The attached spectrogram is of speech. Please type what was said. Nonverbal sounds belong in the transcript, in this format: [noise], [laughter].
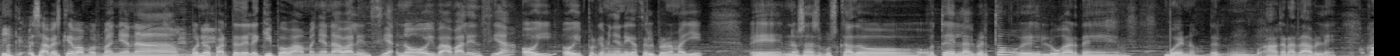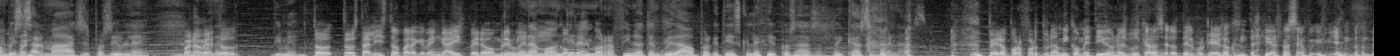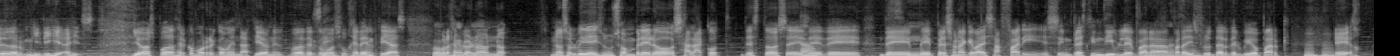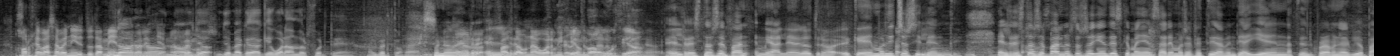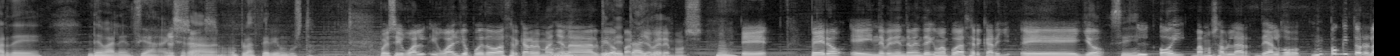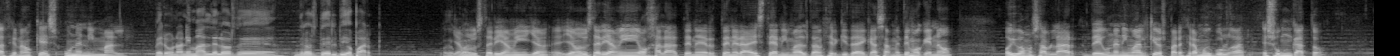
Y, y sabes que vamos mañana, bueno, parte del equipo va mañana a Valencia. No, hoy va a Valencia, hoy, hoy, porque mañana hay que hacer el programa allí. Eh, ¿Nos has buscado hotel, Alberto? ¿O el lugar de bueno, de, un agradable, con vistas Bueno. al mar, si es posible? Bueno, a ver, de- todo, Dime. todo, todo está listo para que vengáis, pero hombre, Rubén Amón tiene el morro fino, ten cuidado porque tienes que elegir cosas ricas y buenas. [laughs] pero por fortuna mi cometido no es buscaros el hotel, porque de lo contrario no sé muy bien dónde dormiríais. Yo os puedo hacer como recomendaciones, puedo hacer como Sí. sugerencias. Por Por, ejemplo, no, ejemplo. no, no os olvidéis un sombrero salacot de estos, eh, Ah, de, de- de- sí. de persona que va de safari, es imprescindible para, disfrutar del biopark. Eh, Jorge, ¿vas a venir tú también? no, a no, Valencia? no, Nos no, yo, vemos. yo me quedo aquí guardando el fuerte, Alberto. Bueno, el Claro, re- hace el falta una guarnición. claro. Murcia. Claro, el resto sepan, [laughs] mira, el otro, el que hemos dicho silente. El resto sepan nuestros oyentes que mañana estaremos efectivamente allí en haciendo el programa en el Biopar de, de Valencia. Y Eso será es. un placer y un gusto. Pues igual, igual yo puedo acercarme mañana Hombre, al detalle. ya veremos. Mm. Eh, pero eh, independientemente de que me pueda acercar eh, yo, Sí. hoy vamos a hablar de algo un poquito relacionado, que es un animal. Pero un animal de los de, de los del biopark. ¿O de Ya cuál? me gustaría a mí, ya, eh, ya me gustaría a mí, ojalá tener, tener a este animal tan cerquita de casa. Me temo que no. Hoy vamos a hablar de un animal que os parecerá muy vulgar. Es un gato,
